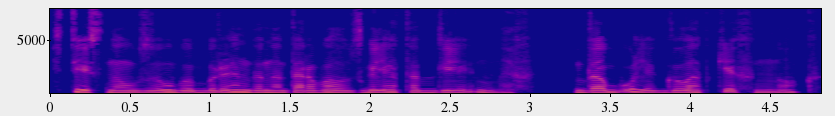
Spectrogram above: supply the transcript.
Стиснув зубы, Брэндон оторвал взгляд от длинных, до боли гладких ног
